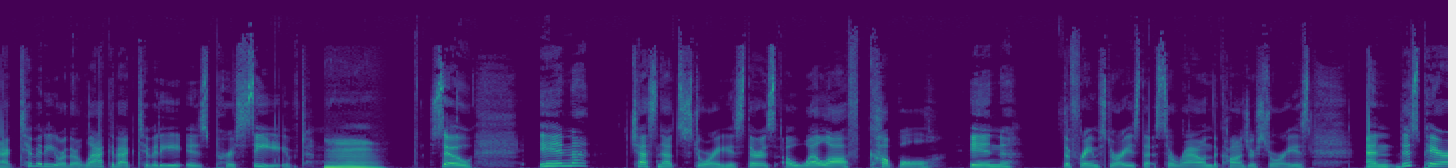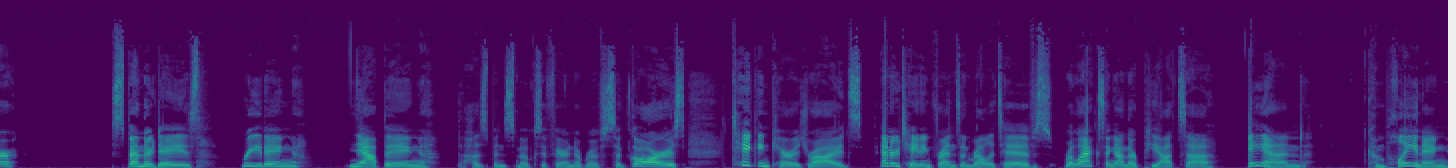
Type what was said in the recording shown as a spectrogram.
activity or their lack of activity is perceived. Mm. So, in Chesnutt's stories, there's a well off couple in the frame stories that surround the conjure stories. And this pair spend their days reading, napping. The husband smokes a fair number of cigars, taking carriage rides, entertaining friends and relatives, relaxing on their piazza, and complaining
